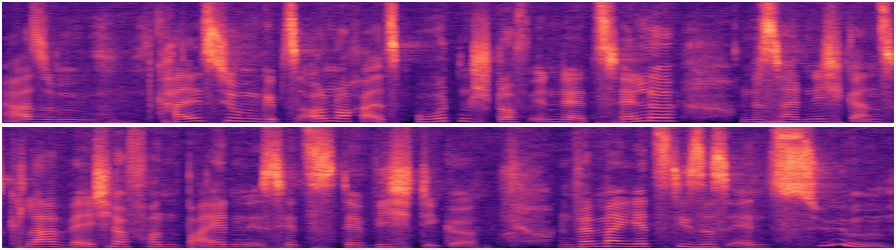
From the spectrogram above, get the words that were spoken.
Ja, also Calcium gibt es auch noch als Botenstoff in der Zelle und es ist halt nicht ganz klar, welcher von beiden ist jetzt der wichtige. Und wenn man jetzt dieses Enzym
